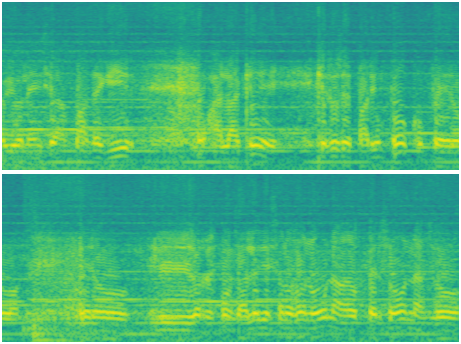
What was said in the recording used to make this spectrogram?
la violencia va a seguir, ojalá que, que eso se pare un poco, pero, pero los responsables de eso no son una o dos personas, o,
